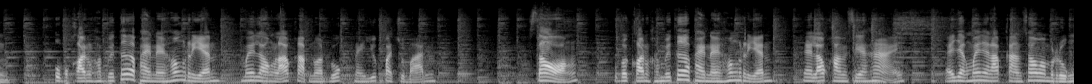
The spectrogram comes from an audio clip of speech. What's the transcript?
1. อุปกรณ์คอมพิวเตอร์ภายในห้องเรียนไม่รองรับกับโน้ตบุ๊กในยุคปัจจุบัน 2. อุปกรณ์คอมพิวเตอร์ภายในห้องเรียนได้รับความเสียหาย และยังไม่ได้รับการซ่อมบำรุง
